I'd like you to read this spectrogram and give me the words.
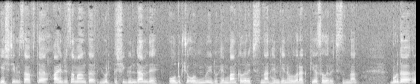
Geçtiğimiz hafta aynı zamanda yurt dışı gündem de oldukça olumluydu hem bankalar açısından hem genel olarak piyasalar açısından. Burada e,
